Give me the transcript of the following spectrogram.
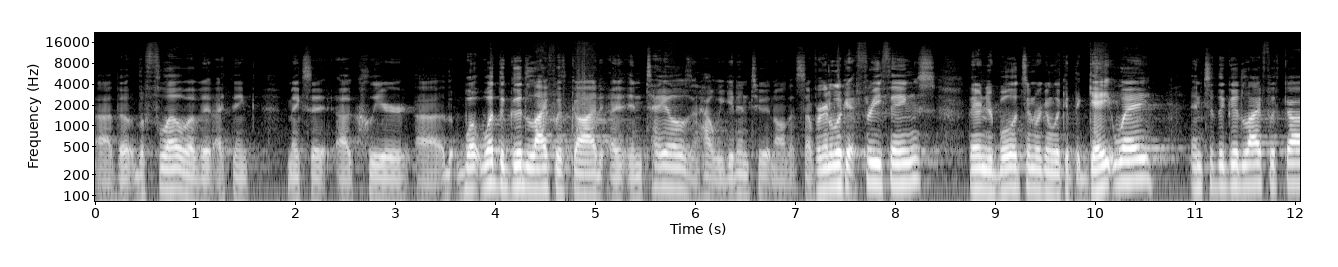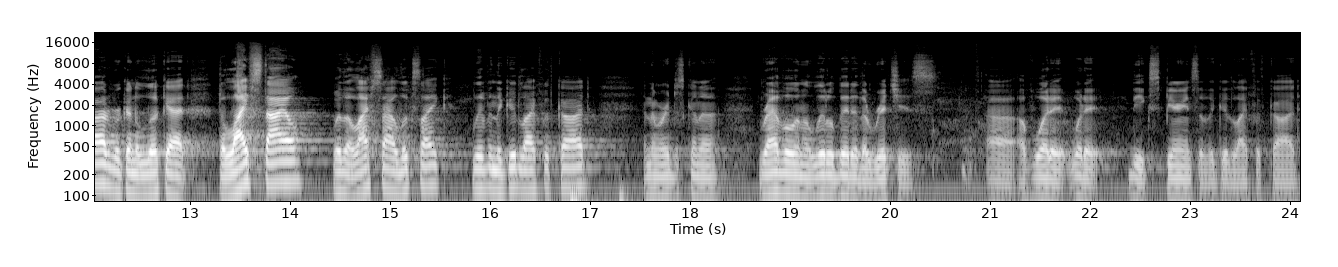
uh, the, the flow of it, I think, makes it uh, clear uh, what, what the good life with God uh, entails and how we get into it and all that stuff. We're going to look at three things there in your bulletin. We're going to look at the gateway into the good life with God. We're going to look at the lifestyle, what the lifestyle looks like, living the good life with God, and then we're just going to revel in a little bit of the riches uh, of what it, what it, the experience of the good life with God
